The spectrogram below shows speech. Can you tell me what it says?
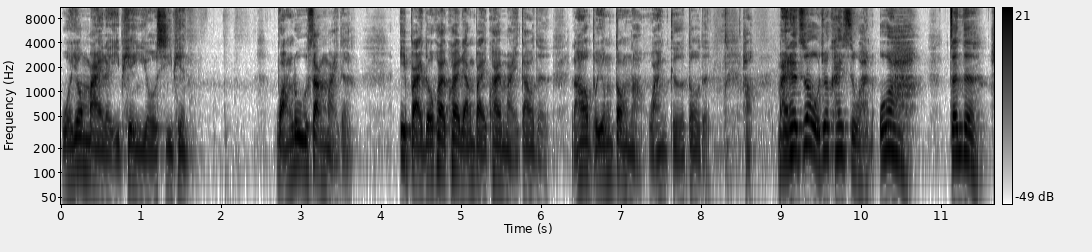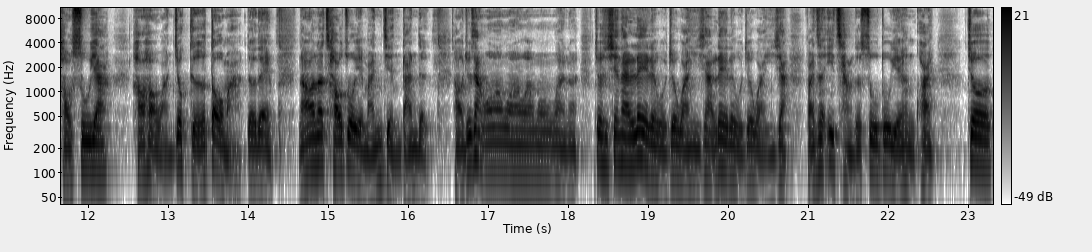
我又买了一片游戏片，网络上买的。一百多块，快两百块买到的，然后不用动脑玩格斗的，好，买了之后我就开始玩，哇，真的好舒压，好好玩，就格斗嘛，对不对？然后呢，操作也蛮简单的，好，就这样玩玩玩玩玩玩了，就是现在累了我就玩一下，累了我就玩一下，反正一场的速度也很快，就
